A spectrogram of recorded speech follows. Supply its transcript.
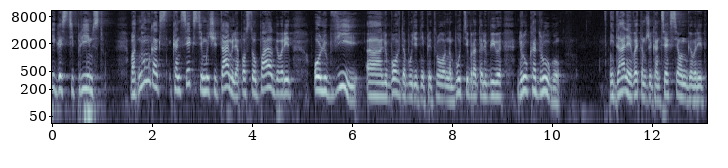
и гостеприимство. В одном контексте мы читаем, или апостол Павел говорит о любви, а, любовь да будет непритворна, будьте братолюбивы друг к другу. И далее в этом же контексте он говорит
